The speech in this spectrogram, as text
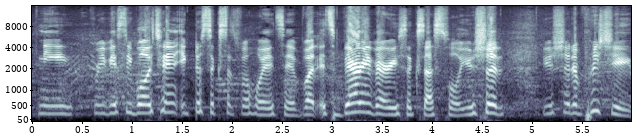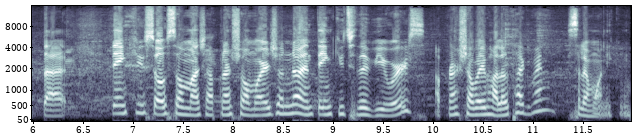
আপনি প্রিভিয়াসলি বলেছিলেন একটু সাকসেসফুল হয়েছে but it's very very successful you should you should appreciate that thank you so so much আপনার সময়ের জন্য and thank you to the viewers আপনার সবাই ভালো থাকবেন। আসসালামু আলাইকুম।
